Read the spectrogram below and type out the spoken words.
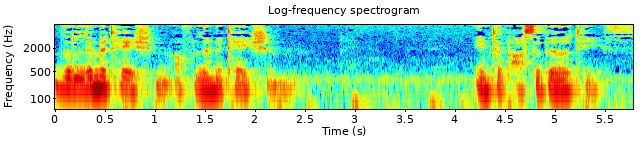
the limitation of limitation into possibilities.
